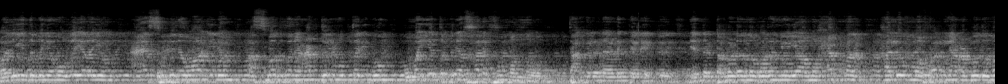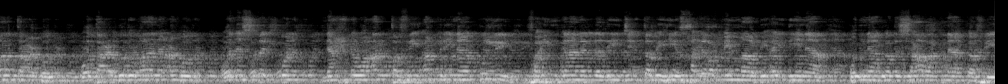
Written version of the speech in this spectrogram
വലീദബിന് മുഹൈറയും ആസിബിന് വാലിലും അസ്വദ്ബിന് അബ്ദുൽ മുത്തലിബും ഉമയ്യത്തുബിന് ഖലഫും വന്നു. തങ്ങളുടെ അടുക്കലേക്ക് എന്നിട്ട് അവിടെ നിന്ന് പറഞ്ഞു യാ മുഹമ്മദ് ഹലുമ്മ ഫൽനഅബുദു മാ തഅബുദ് വതഅബുദു മാ നഅബുദ് വനശ്തരിഖു നഹ്നു വഅൻത ഫീ അംരിനാ കുല്ലി ഫഇൻ കാന അൽദീ ജിത്ത ബിഹി ഖൈറൻ മിമ്മാ ബിഐദിനാ കുന്നാ ഖദ് ശാറക്നാക ഫീ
